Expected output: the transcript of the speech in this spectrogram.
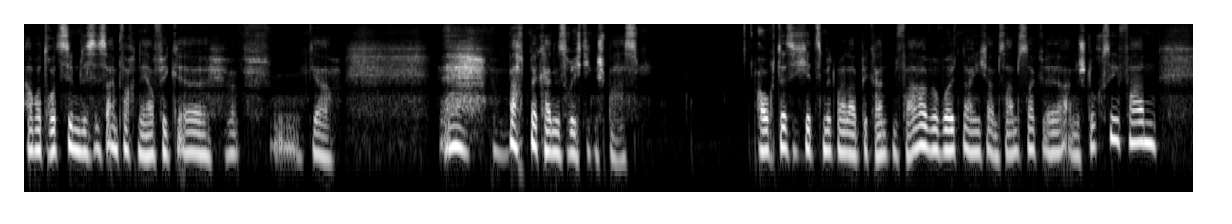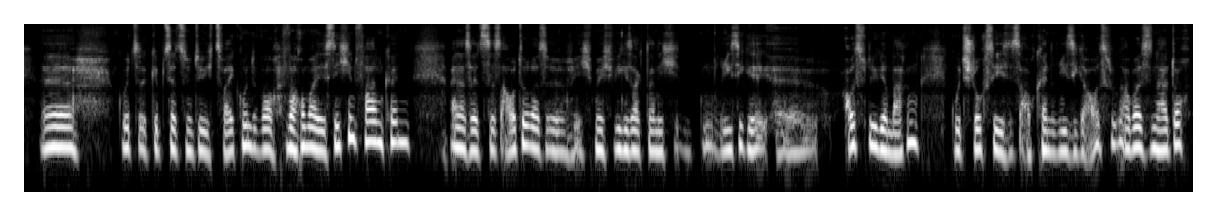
Aber trotzdem, das ist einfach nervig. Äh, ja, äh, macht mir keinen so richtigen Spaß. Auch, dass ich jetzt mit meiner bekannten Fahrer, wir wollten eigentlich am Samstag äh, an den Stuchsee fahren. Äh, gut, da gibt es jetzt natürlich zwei Gründe, warum wir jetzt nicht hinfahren können. Einerseits das Auto, also ich möchte, wie gesagt, da nicht riesige äh, Ausflüge machen. Gut, Stuchsee ist auch kein riesiger Ausflug, aber es sind halt doch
